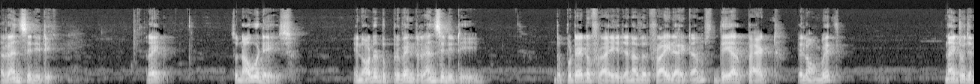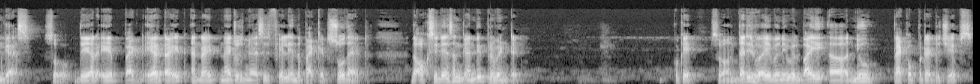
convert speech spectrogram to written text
rancidity. Right? So, nowadays, in order to prevent rancidity, the potato fries and other fried items they are packed along with nitrogen gas. So, they are air, packed airtight, and nitrogen gas is filled in the packet so that the oxidation can be prevented. Okay, so that is why when you will buy a new pack of potato chips,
